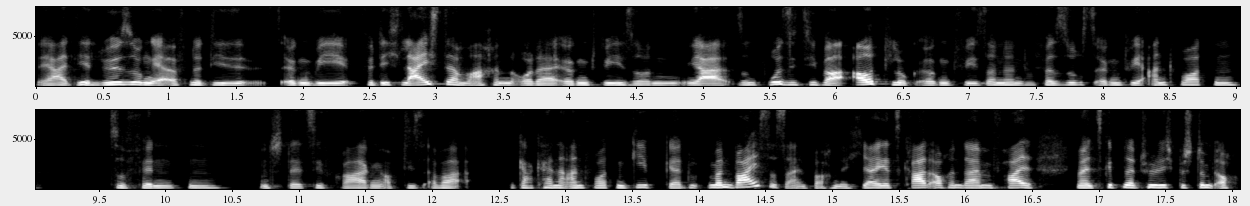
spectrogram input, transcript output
ja, dir Lösungen eröffnet, die irgendwie für dich leichter machen oder irgendwie so ein, ja, so ein positiver Outlook irgendwie, sondern du versuchst irgendwie Antworten zu finden und stellst die Fragen, auf die es aber gar keine Antworten gibt. Gell? Du, man weiß es einfach nicht. Ja, jetzt gerade auch in deinem Fall. Ich meine, es gibt natürlich bestimmt auch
